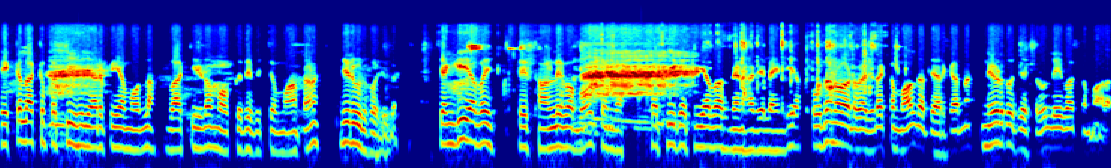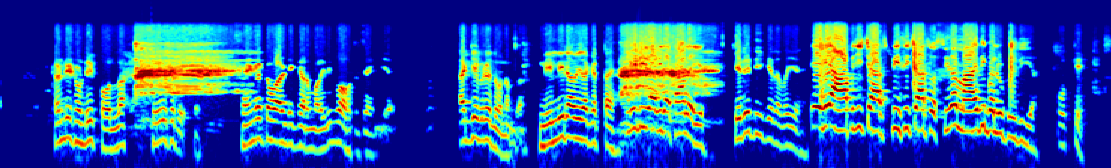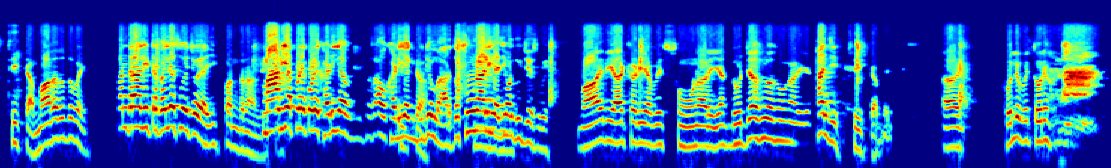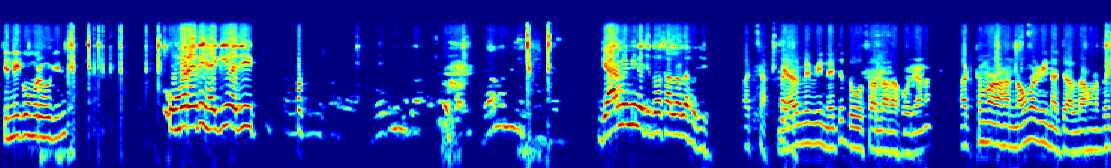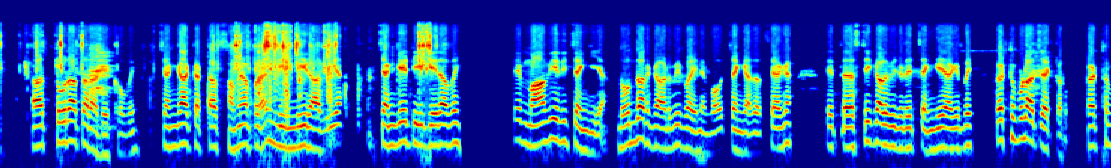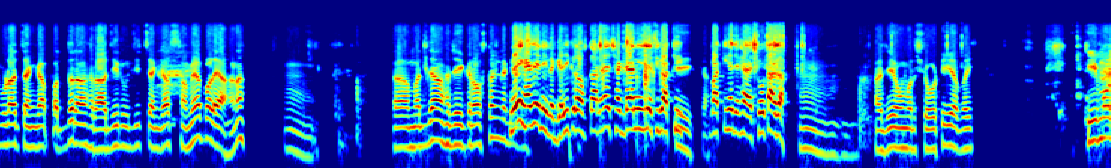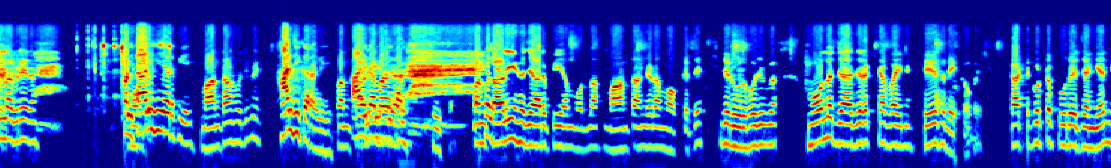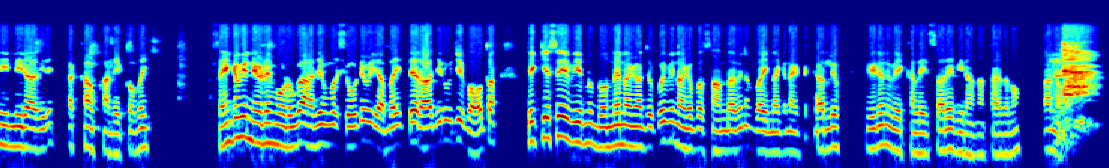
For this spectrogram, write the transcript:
1 ਲੱਖ 25000 ਰੁਪਇਆ ਮੁੱਲ ਬਾਕੀ ਜਿਹੜਾ ਮੌਕੇ ਦੇ ਵਿੱਚੋਂ ਮਾਨਤਾਨ ਜ਼ਰੂਰ ਹੋ ਜਾਊਗਾ ਚੰਗੀ ਆ ਬਾਈ ਤੇ ਥਣ ਲੇਵਾ ਬਹੁਤ ਚੰਗਾ। ਕੱਚੀ ਕੱਚੀ ਆ ਬਸ ਦਿਨ ਹਜੇ ਲੈਂਦੀ ਆ। ਉਹਦਾ ਨੂੰ ਆਰਡਰ ਆ ਜਿਹੜਾ ਕਮਾਲ ਦਾ ਤਿਆਰ ਕਰਨਾ। ਨੇੜ ਤੋਂ ਚੈੱਕ ਕਰੋ ਲੇਵਾ ਕਮਾਲ ਆ। ਠੰਡੀ ਠੰਡੀ ਫੁੱਲ ਆ। ਫੇਸ ਦੇਖੋ। ਸਿੰਘ ਕੁਆਲਿਟੀ ਕਰਮ ਵਾਲੀ ਦੀ ਬਹੁਤ ਚੰਗੀ ਆ। ਅੱਗੇ ਵੀਰੇ ਦੋ ਨੰਬਰ। ਨੀਲੀ ਰਾਵੀ ਦਾ ਕੱਟਾ ਹੈ। ਨੀਲੀ ਰਾਵੀ ਦਾ ਸਾਨ ਹੈ ਜੀ ਕਿਹੜੇ ਟੀਕੇ ਦਾ ਬਈ ਇਹ? ਇਹ ਆਪ ਜੀ 4 ਪੀਸੀ 480 ਦਾ ਮਾਂ ਇਹਦੀ ਬਲੂਟੂ ਦੀ ਆ। ਓਕੇ ਠੀਕ ਆ। ਮਾਂ ਦਾ ਦੁੱਧ ਬਾਈ? 15 ਲੀਟਰ ਪਹਿਲੇ ਸੂਏ ਚ ਹੋਇਆ ਜੀ। 15 ਲੀ ਮਾਂ ਵੀ ਆਪਣੇ ਕੋਲੇ ਖੜੀ ਆ ਉਹ ਖੜੀ ਆ। ਵੀਡੀਓ ਮਾਰ ਦੋ ਸੂਣ ਵਾਲੀ ਆ ਜੀ ਹੁਣ ਦੂਜੇ ਸੂਏ। ਮਾਂ ਇਹਦੀ ਆ ਖੜੀ ਆ ਬਈ ਸੂਣ ਵਾਲੀ ਆ। ਦੂਜਾ ਸੂਆ ਸੂਣ ਵਾਲੀ ਆ। ਹਾਂਜੀ। ਠੀਕ ਆ ਬਈ। ਆ ਖੋਲਿਓ ਬਈ ਤੋਰਿਓ। ਕਿੰਨੀ ਕੁ ਉਮਰ ਹੋ ਗਈ ਨੀ ਉਮਰ ਇਹਦੀ ਹੈਗੀ ਆ ਜੀ 11ਵੇਂ ਮਹੀਨੇ ਚ 2 ਸਾਲਾਂ ਦਾ ਹੋ ਜੀ। ਅੱਛਾ 11ਵੇਂ ਮਹੀਨੇ ਚ 2 ਸਾਲਾਂ ਦਾ ਹੋ ਜਾਣਾ। 8ਵਾਂ 9ਵਾਂ ਮਹੀਨਾ ਚੱਲਦਾ ਹੁਣ ਬਈ। ਤੋਰਾ ਤਾਰਾ ਦੇਖੋ ਬਈ। ਚੰਗਾ ਕੱਟਾ ਸਮਿਆ ਪੜਾ ਨੀਲੀ ਰਾਵੀ ਆ। ਚੰਗੇ ਟੀਕੇ ਦਾ ਬਈ। ਤੇ ਮਾਂ ਵੀ ਇਹਦੀ ਚੰਗੀ ਆ। ਦੁੱਧ ਦਾ ਰਿਕਾਰਡ ਵੀ ਬਾਈ ਨੇ ਬਹੁਤ ਚੰਗਾ ਦੱਸਿਆ ਹੈਗਾ। ਤੇ ਟੈਸਟੀਕਲ ਵੀ ਜਿਹੜੇ ਚੰਗੇ ਆਗੇ ਬਈ। ਪਿੱਠ ਪੁੜਾ ਚੈੱਕ ਕਰੋ। ਪਿੱਠ ਪੁੜਾ ਚੰਗਾ, ਪੱਧਰ ਆ ਰਾਜੀ ਰੂਜੀ ਚੰਗਾ ਸਮਿਆ ਪਲਿਆ ਹਨਾ? ਹੂੰ। ਅਹ ਮੱਝਾਂ ਹਜੇ ਕ੍ਰਾਸ ਤਾਂ ਨਹੀਂ ਲੱਗੀ ਨਹੀਂ ਹਜੇ ਨਹੀਂ ਲੱਗਿਆ ਜੀ ਕ੍ਰਾਸ ਕਰਨਾ ਹੈ ਛੱਡਿਆ ਨਹੀਂ ਜੀ ਅਸੀਂ ਬਾਕੀ। ਠੀਕ ਆ। ਬਾਕੀ ਹਜੇ ਹੈ ਛੋਟਾ ਗਾ ਹੂੰ ਅਜੇ ਉਮਰ ਛੋਟੀ ਆ ਬਾਈ। ਕੀ ਮੁੱਲ ਆ ਵੀਰੇ ਦਾ 45000 ਰੁਪਏ ਜੀ। ਹੋ ਜੀ ਵੀਰੇ? ਹਾਂਜੀ ਕਰਾਂਗੇ ਜੀ। ਆਏ ਦਾ 45000 ਮਾਨਤਾਨ। ਠੀਕ ਹੈ 45000 ਰੁਪਿਆ ਮੁੱਲ ਆ। ਮਾਨਤਾਨ ਜਿਹੜਾ ਮੌਕੇ ਤੇ ਜ਼ਰੂਰ ਹੋ ਜਾਊਗਾ। ਮੁੱਲ ਜਾਇਜ਼ ਰੱਖਿਆ ਬਾਈ ਨੇ। ਫੇਸ ਦੇਖੋ ਬਾਈ। ਕੱਟ ਕੁੱਟ ਪੂਰੇ ਚੰਗੇ ਆ, ਨੀਲੀ ਰਾਵੀ ਦੇ ਅੱਖਾਂ ਉੱਖਾਂ ਦੇਖੋ ਬਾਈ। ਸਿੰਘ ਵੀ ਨੇੜੇ ਮੋੜੂਗਾ, ਹਜੇ ਉਮਰ ਛੋਟੀ ਹੋਈ ਆ ਬਾਈ ਤੇ ਰਾਜੀ ਰੂਜੀ ਬਹੁਤ ਆ। ਤੇ ਕਿਸੇ ਵੀਰ ਨੂੰ ਦੋਨੇ ਨਗਾਂ ਚੋਂ ਕੋਈ ਵੀ ਨਗ ਪਸੰਦ ਆਵੇ ਨਾ, ਬਾਈ ਨਾਲ ਕਨੈਕਟ ਕਰ ਲਿਓ। ਵੀਡੀਓ ਨੂੰ ਵੇਖਣ ਲਈ ਸਾਰੇ ਵੀਰਾਂ ਦਾ ਤਹਿ ਦਿਲੋਂ ਧੰਨਵਾਦ।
